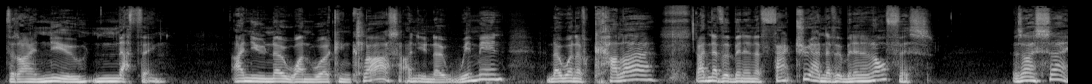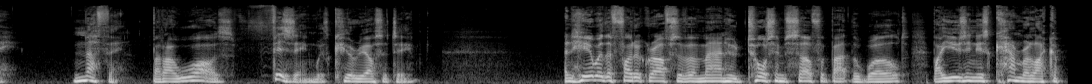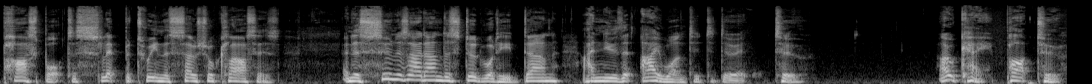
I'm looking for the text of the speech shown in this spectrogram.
that I knew nothing. I knew no one working class, I knew no women, no one of colour. I'd never been in a factory, I'd never been in an office. As I say, nothing, but I was fizzing with curiosity. And here were the photographs of a man who taught himself about the world by using his camera like a passport to slip between the social classes. And as soon as I'd understood what he'd done, I knew that I wanted to do it too. Okay, part two.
